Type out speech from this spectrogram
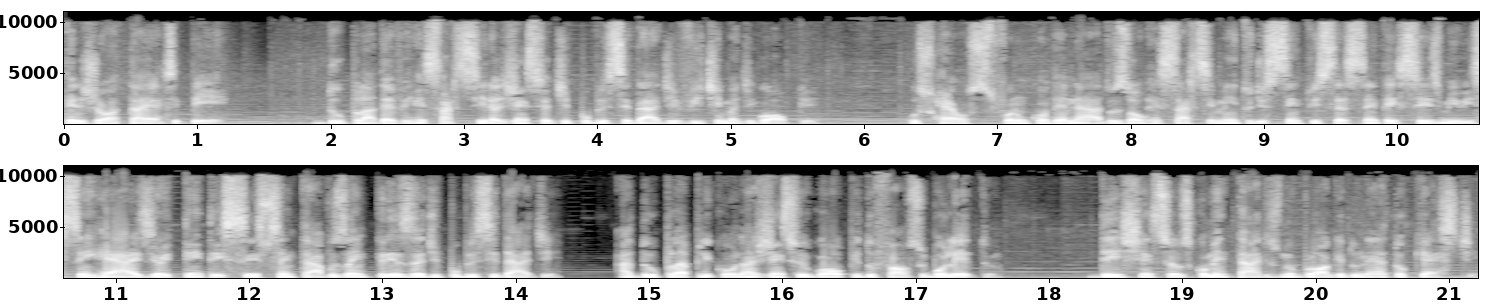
TJSP. Dupla deve ressarcir agência de publicidade vítima de golpe. Os réus foram condenados ao ressarcimento de R$ 166.100,86 à empresa de publicidade. A dupla aplicou na agência o golpe do falso boleto. Deixem seus comentários no blog do NetoCast.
